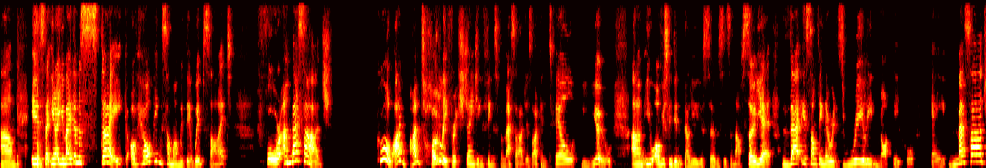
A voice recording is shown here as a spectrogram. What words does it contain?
um, is that you know you made the mistake of helping someone with their website for a massage. Cool. I'm i'm totally for exchanging things for massages i can tell you. Um, you obviously didn't value your services enough. So yeah that is something that is really not equal. A massage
